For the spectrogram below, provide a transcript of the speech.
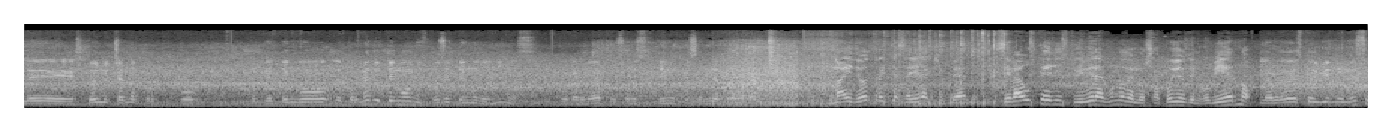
le estoy luchando por, porque tengo, de por medio tengo mi esposa y tengo dos niños. Por la verdad, pues ahora sí tengo que salir a trabajar. No hay de otra, hay que salir a chambear. ¿Se va usted a inscribir alguno de los apoyos del gobierno? La verdad estoy viendo en eso,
